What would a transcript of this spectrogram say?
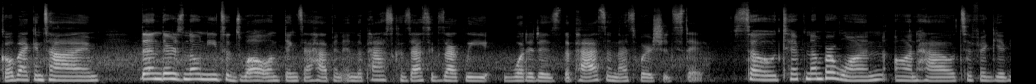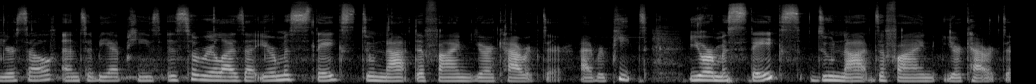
go back in time then there's no need to dwell on things that happened in the past because that's exactly what it is the past and that's where it should stay. So, tip number one on how to forgive yourself and to be at peace is to realize that your mistakes do not define your character. I repeat, your mistakes do not define your character.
